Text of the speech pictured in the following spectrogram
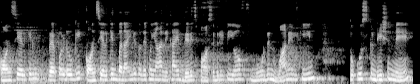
कौन सी एल्किन प्रेफर्ड होगी, कौन सी एल्किन बनाएँगे तो देखो यहाँ लिखा है there is possibility of more than one alkene तो उस कंडीशन में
